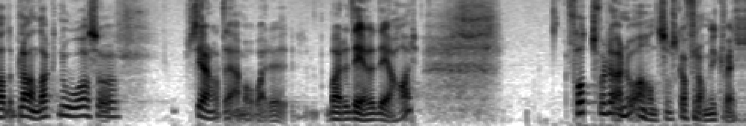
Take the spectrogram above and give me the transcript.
hadde planlagt noe, og så sier han at jeg må bare, bare, dele det jeg har fått, for det er noe annet som skal fram i kveld.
